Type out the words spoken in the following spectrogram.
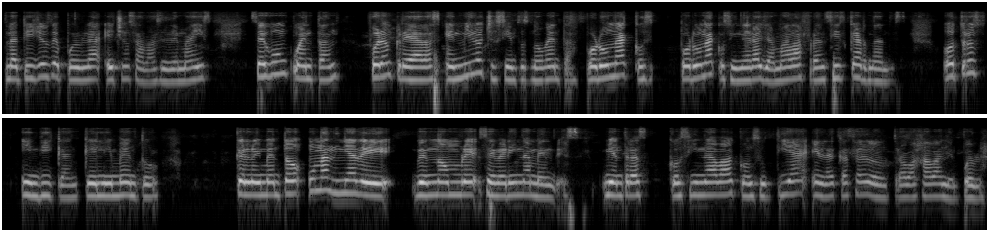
platillos de Puebla hechos a base de maíz. Según cuentan, fueron creadas en 1890 por una, por una cocinera llamada Francisca Hernández. Otros indican que el invento que lo inventó una niña de, de nombre Severina Méndez, mientras cocinaba con su tía en la casa de donde trabajaban en Puebla.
